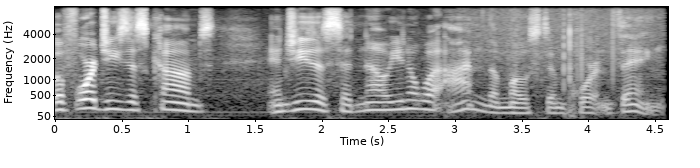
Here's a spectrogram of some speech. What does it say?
before Jesus comes. And Jesus said, No, you know what? I'm the most important thing.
